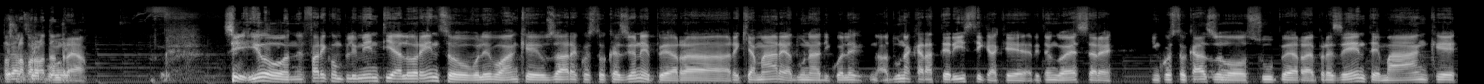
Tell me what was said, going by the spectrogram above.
Passo la parola ad Andrea. Sì, io nel fare i complimenti a Lorenzo volevo anche usare questa occasione per uh, richiamare ad una, quelle, ad una caratteristica che ritengo essere in questo caso super presente, ma anche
